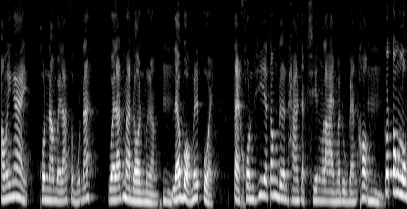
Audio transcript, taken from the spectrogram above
เอาง่ายๆ คนนำไวรัสสมมตินะ ไวรัสมาดอนเมืองอืมแล้วบอกไม่ได้ป่วย แต่คนที่จะต้องเดินทางจากเชียงรายมาดูแบงคอกอืมก็ต้องลง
